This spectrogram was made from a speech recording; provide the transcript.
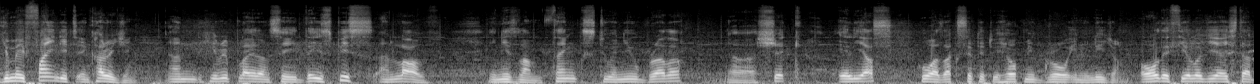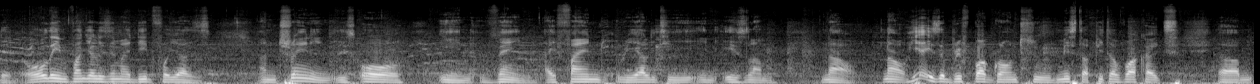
You may find it encouraging. And he replied and said, There is peace and love in Islam thanks to a new brother, uh, Sheikh Elias, who has accepted to help me grow in religion. All the theology I studied, all the evangelism I did for years, and training is all in vain. I find reality in Islam now. Now, here is a brief background to Mr. Peter Vakijk's um,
